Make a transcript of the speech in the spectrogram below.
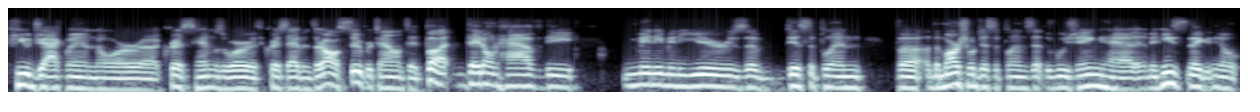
Hugh Jackman or uh, Chris Hemsworth, Chris Evans. They're all super talented, but they don't have the many many years of discipline, uh, the martial disciplines that the Wu Jing had. And I mean, he's like you know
